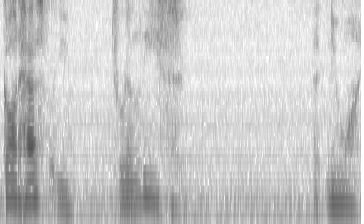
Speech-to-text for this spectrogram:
that God has for you to release that new wine.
